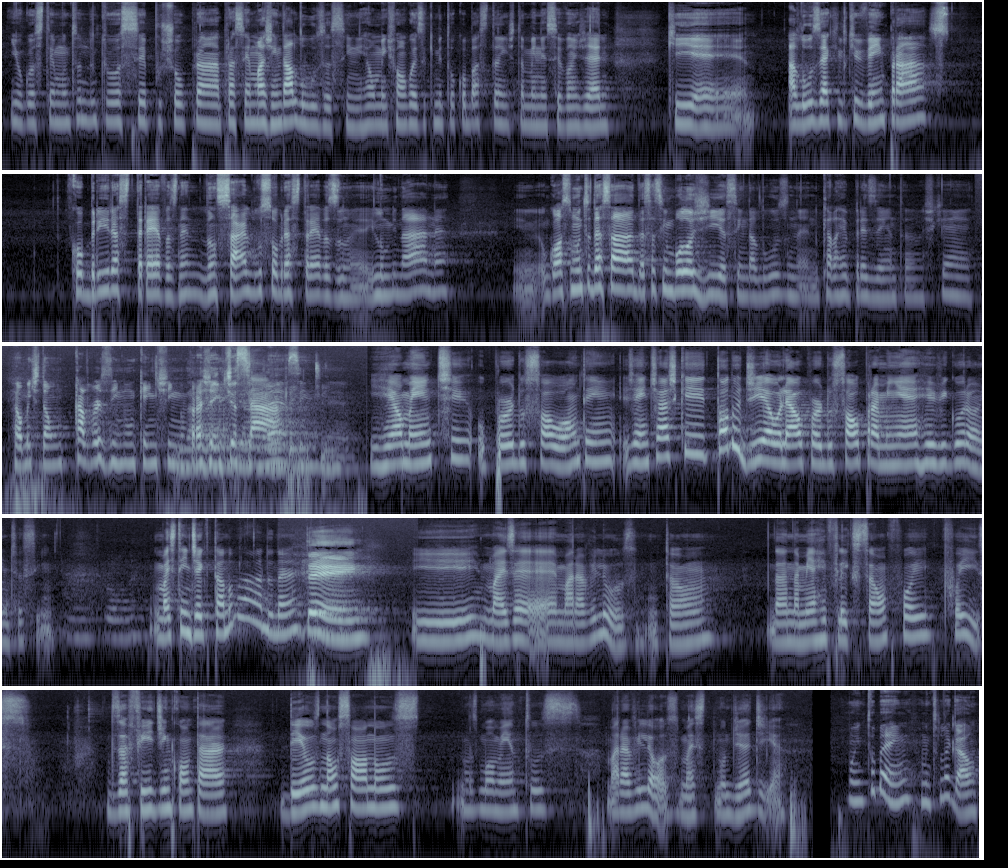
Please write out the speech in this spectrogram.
E eu gostei muito do que você puxou para essa imagem da luz, assim. Realmente foi uma coisa que me tocou bastante também nesse evangelho, que é, a luz é aquilo que vem para cobrir as trevas, né? Lançar luz sobre as trevas, né? iluminar, né? Eu gosto muito dessa, dessa simbologia, assim, da luz, né? Do que ela representa. Acho que é realmente dá um calorzinho, um quentinho pra gente, assim, Dá. né? Assim, E realmente, o pôr do sol ontem, gente, eu acho que todo dia olhar o pôr do sol pra mim é revigorante, assim. Mas tem dia que tá nublado, né? Tem. E mas é, é maravilhoso. Então, na, na minha reflexão foi foi isso. O desafio de encontrar Deus não só nos nos momentos maravilhosos, mas no dia a dia. Muito bem, muito legal.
